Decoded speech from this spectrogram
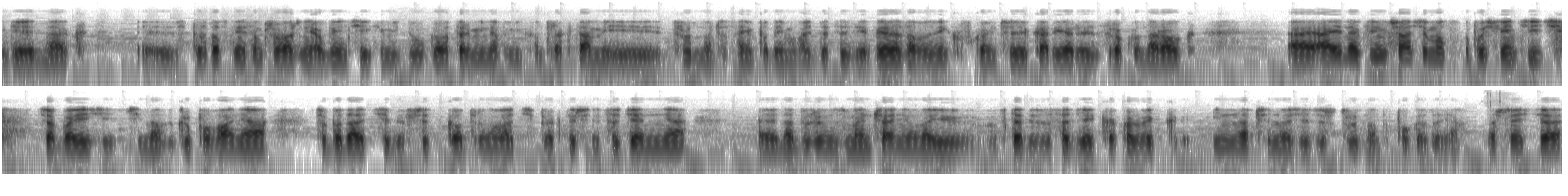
gdzie jednak e, sportowcy nie są przeważnie objęci jakimiś długoterminowymi kontraktami i trudno czasami podejmować decyzje. Wiele zawodników kończy kariery z roku na rok, e, a jednak w nim trzeba się mocno poświęcić, trzeba jeździć na zgrupowania, trzeba dać siebie wszystko, trenować praktycznie codziennie e, na dużym zmęczeniu, no i wtedy w zasadzie jakakolwiek inna czynność jest już trudna do pogodzenia. Na szczęście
